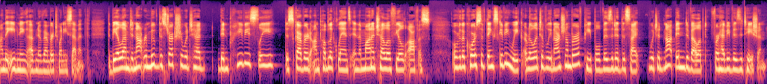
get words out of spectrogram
on the evening of November 27th. The BLM did not remove the structure, which had been previously discovered on public lands in the Monticello field office. Over the course of Thanksgiving week, a relatively large number of people visited the site, which had not been developed for heavy visitation.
